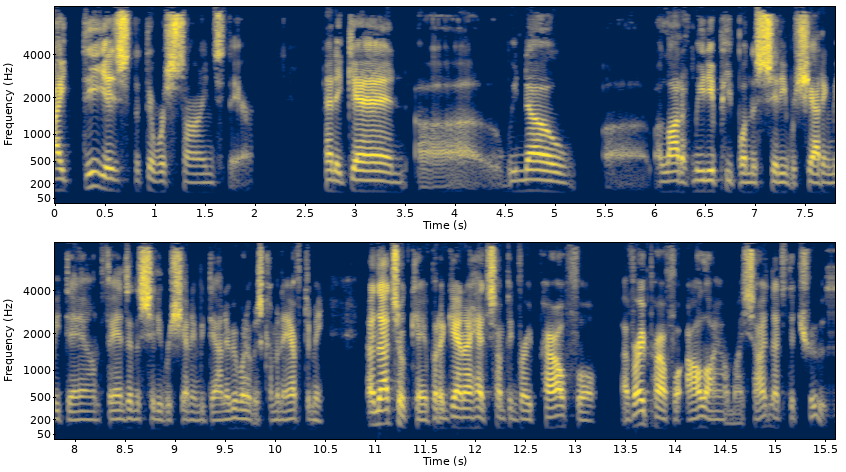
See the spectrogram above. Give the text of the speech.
ideas that there were signs there. And again, uh, we know uh, a lot of media people in the city were shouting me down. Fans in the city were shouting me down. Everybody was coming after me, and that's okay. But again, I had something very powerful, a very powerful ally on my side, and that's the truth.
